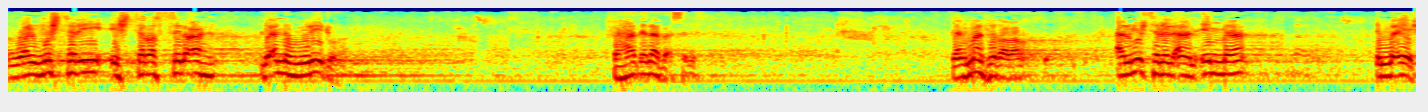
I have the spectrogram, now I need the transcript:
والمشتري اشترى السلعة لأنه يريدها. فهذا لا بأس به. يعني ما في ضرر. المشتري الآن إما إما إيش؟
